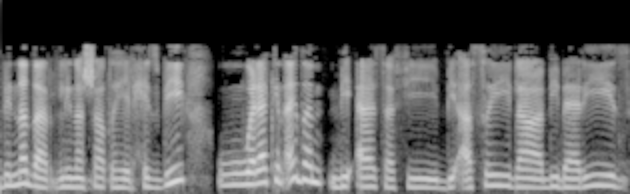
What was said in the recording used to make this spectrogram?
بالنظر لنشاطه الحزبي ولكن أيضا بآسفي بأصيلة بباريس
